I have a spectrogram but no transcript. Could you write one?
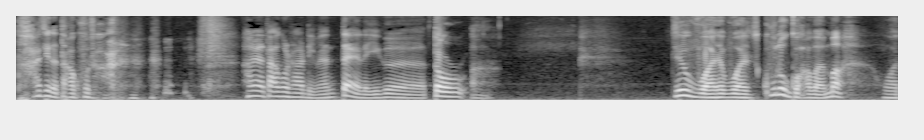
他这个大裤衩 他这个大裤衩里面带了一个兜啊。就我我孤陋寡闻吧，我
